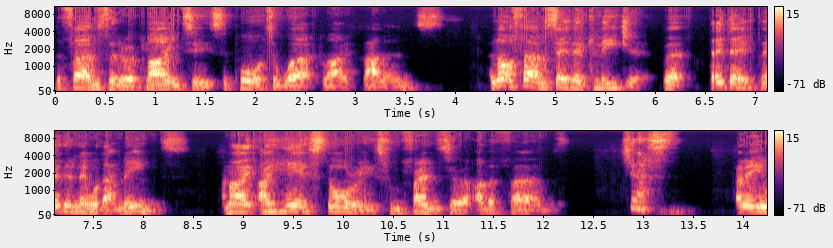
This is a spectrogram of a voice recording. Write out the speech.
the firms that are applying to support a work-life balance. A lot of firms say they're collegiate, but they don't they don't know what that means. And I, I hear stories from friends who are at other firms. Just I mean,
